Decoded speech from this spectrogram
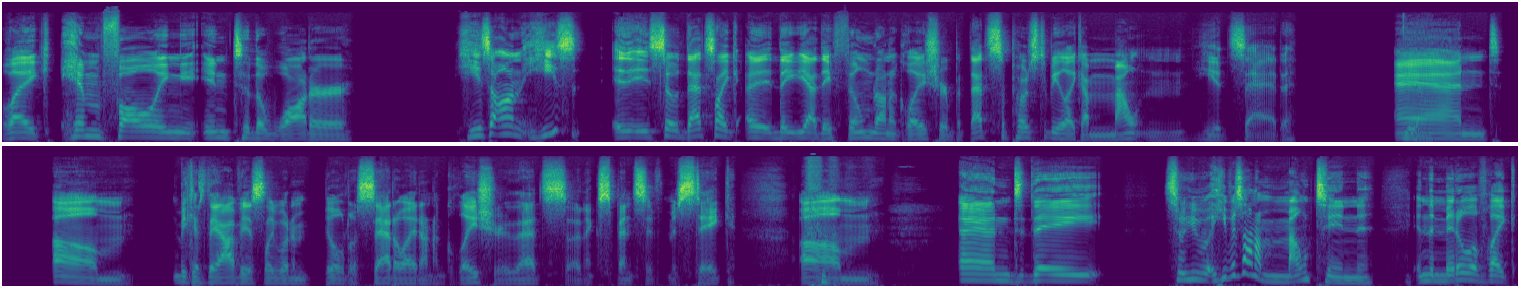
like him falling into the water he's on he's so that's like uh, they yeah they filmed on a glacier but that's supposed to be like a mountain he had said Yeah. and um because they obviously wouldn't build a satellite on a glacier that's an expensive mistake um and they so he he was on a mountain in the middle of like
